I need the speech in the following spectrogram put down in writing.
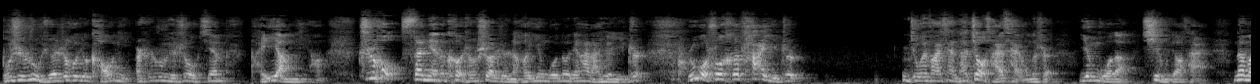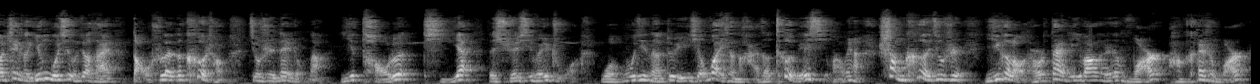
不是入学之后就考你，而是入学之后先培养你啊。之后三年的课程设置呢和英国诺丁汉大学一致，如果说和他一致。你就会发现，它教材采用的是英国的系统教材。那么，这个英国系统教材导出来的课程就是那种的以讨论、体验的学习为主。我估计呢，对于一些外向的孩子特别喜欢。为啥？上课就是一个老头带着一帮人玩儿啊，开始玩儿。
